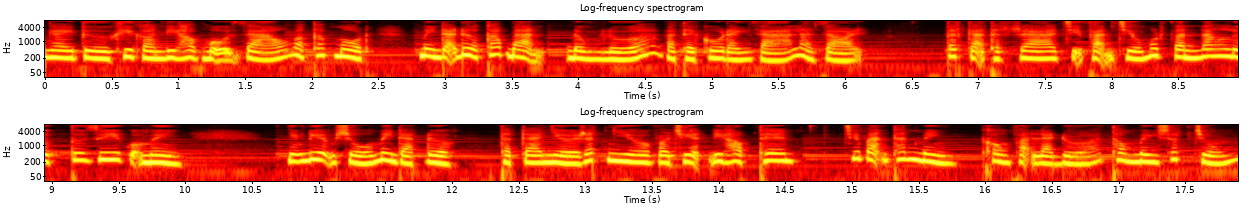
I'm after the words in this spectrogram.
ngay từ khi còn đi học mẫu giáo và cấp 1, mình đã được các bạn đồng lứa và thầy cô đánh giá là giỏi. Tất cả thật ra chỉ phản chiếu một phần năng lực tư duy của mình. Những điểm số mình đạt được thật ra nhờ rất nhiều vào chuyện đi học thêm, chứ bản thân mình không phải là đứa thông minh xuất chúng.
